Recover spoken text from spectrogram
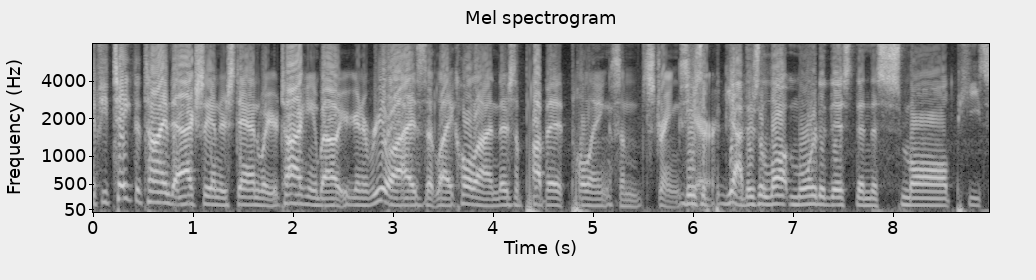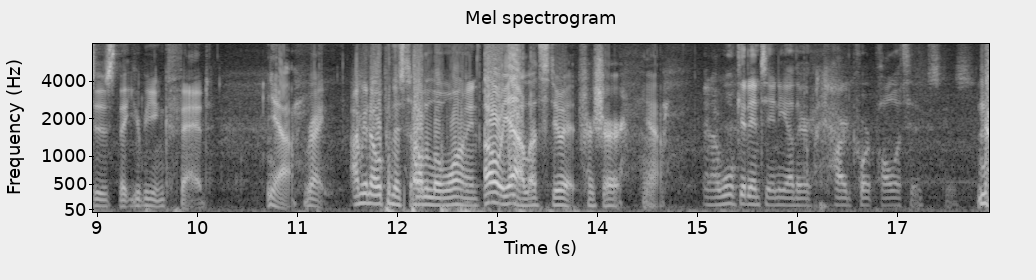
if you take the time to actually understand what you're talking about, you're going to realize that like, hold on, there's a puppet pulling some strings There's here. a, yeah, there's a lot more to this than the small pieces that you're being fed. yeah. Right. I'm gonna open this So- bottle of wine, Oh yeah, let's do it for sure. Yeah. and I won't get into any other hardcore politics because No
